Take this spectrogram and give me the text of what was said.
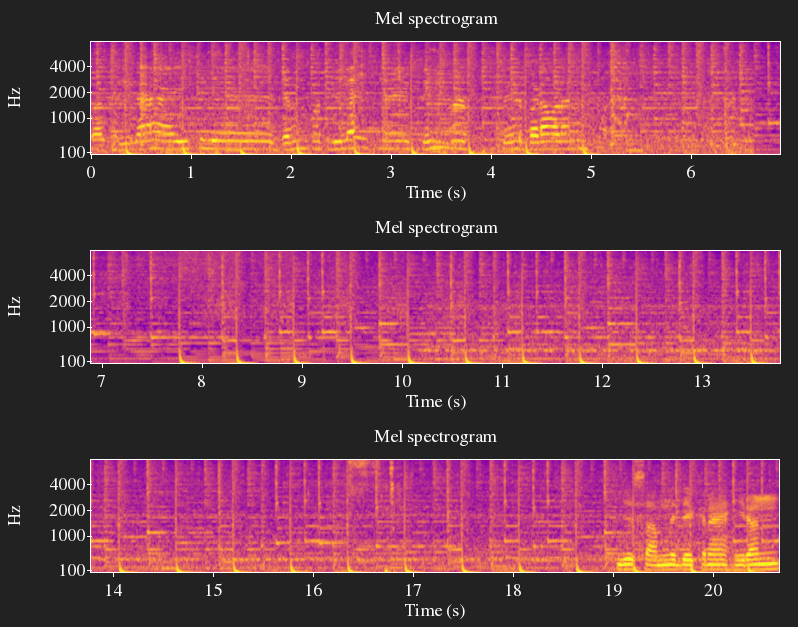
पथरीला है इसलिए ज़मीन पथरीला है इसलिए कहीं पर पेड़ बड़ा बड़ा नहीं ये सामने देख रहे हैं हिरन,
